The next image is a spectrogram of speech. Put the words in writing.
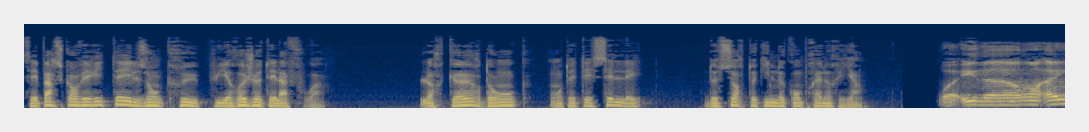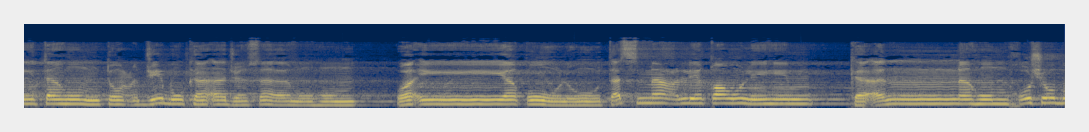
C'est parce qu'en vérité ils ont cru puis rejeté la foi. Leurs cœurs donc ont été scellés, de sorte qu'ils ne comprennent rien. واذا رايتهم تعجبك اجسامهم وان يقولوا تسمع لقولهم كانهم خشب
